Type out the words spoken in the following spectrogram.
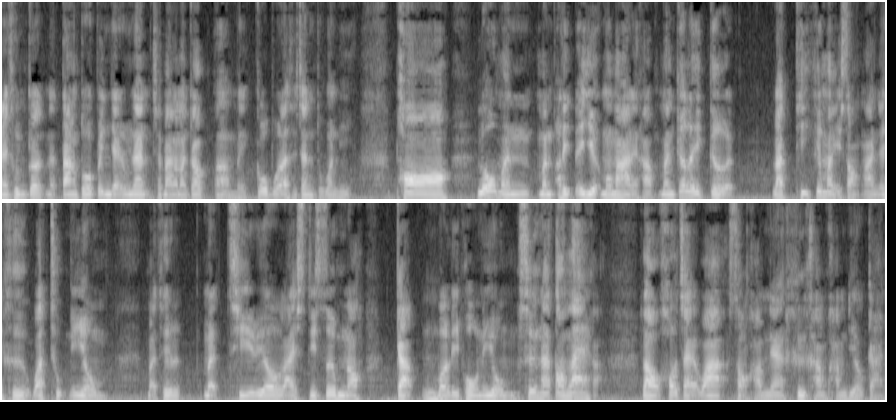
นายทุนก็ตั้งตัวเป็นใหญ่นู่นนั่นใช่ไหมแล้วมันก็เอ่อ globalization ทุกวันนี้ พอโลกมันมันผลิตได้เยอะมากๆเลยครับ มันก็เลยเกิดลัทธิขึ้นมาอีกสองอันก็คือวัตถุนิยม materialism เนาะกับบริโภคนิยม ซึ่งนะตอนแรกอะเราเข้าใจว่าสองคำนี้คือคำคำเดียวกัน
